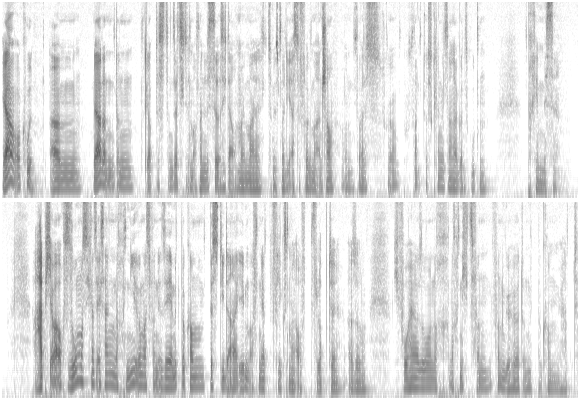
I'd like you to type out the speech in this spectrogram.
ja oh, cool. Ähm, ja, dann, dann glaube dann setze ich das mal auf meine Liste, dass ich da auch mal, mal zumindest mal die erste Folge mal anschaue. Und war das, ja, fand, das klang jetzt nach einer ganz guten Prämisse. Habe ich aber auch so, muss ich ganz ehrlich sagen, noch nie irgendwas von der Serie mitbekommen, bis die da eben auf Netflix mal auffloppte. Also ich vorher so noch, noch nichts von, von gehört und mitbekommen gehabt.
